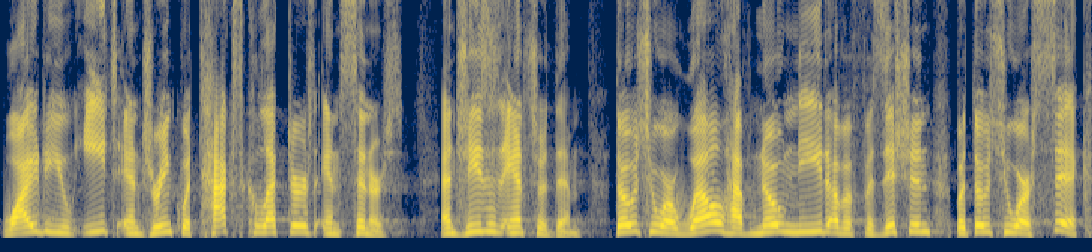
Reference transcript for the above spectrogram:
Why do you eat and drink with tax collectors and sinners? And Jesus answered them, Those who are well have no need of a physician, but those who are sick,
